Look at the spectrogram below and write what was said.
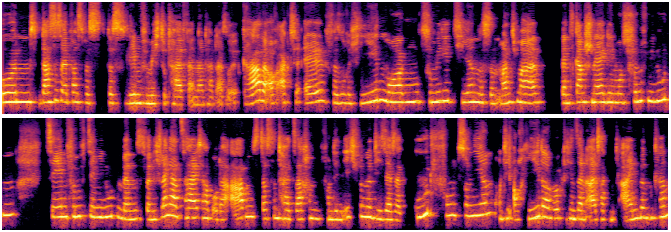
Und das ist etwas, was das Leben für mich total verändert hat. Also gerade auch aktuell versuche ich jeden Morgen zu meditieren. Das sind manchmal, wenn es ganz schnell gehen muss, fünf Minuten, zehn, 15 Minuten, wenn es, wenn ich länger Zeit habe oder abends. Das sind halt Sachen, von denen ich finde, die sehr, sehr gut funktionieren und die auch jeder wirklich in seinen Alltag mit einbinden kann.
